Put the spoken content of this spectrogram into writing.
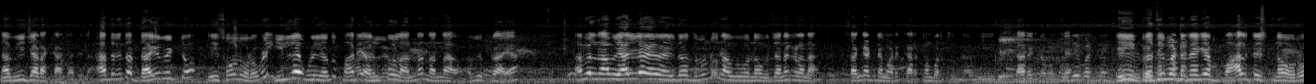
ನಾವು ಈಜಾಡೋಕ್ಕಾಗೋದಿಲ್ಲ. ಆದ್ದರಿಂದ ದಯವಿಟ್ಟು ಈ ಸೋಲೂರು ಹೋಬಳಿ ಇಲ್ಲೇ ಉಳಿಯೋದು ಭಾರಿ ಅನುಕೂಲ ಅನ್ನೋ ನನ್ನ ಅಭಿಪ್ರಾಯ. ಆಮೇಲೆ ನಾವು ಎಲ್ಲೇ ಇದಾದ್ರೂ ನಾವು ನಾವು ಜನಗಳನ್ನ ಸಂಘಟನೆ ಮಾಡಿ ಕರ್ಕೊಂಬರ್ತೀವಿ ನಾವು ಈ ಕಾರ್ಯಕ್ರಮಕ್ಕೆ. ಈ ಪ್ರತಿಭಟನೆಗೆ ಬಾಲಕೃಷ್ಣ ಅವರು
